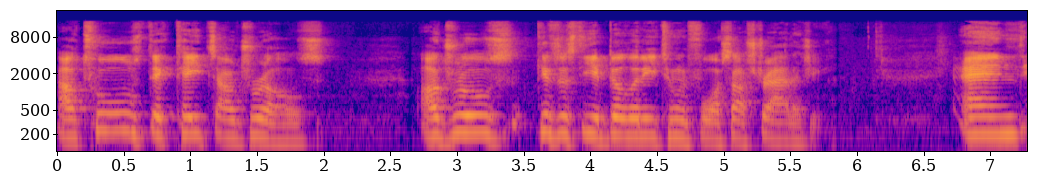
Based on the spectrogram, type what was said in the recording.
our tools dictates our drills. Our drills gives us the ability to enforce our strategy. And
